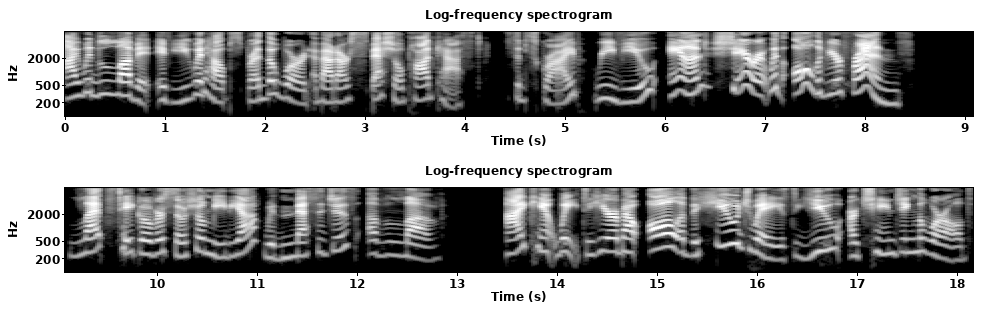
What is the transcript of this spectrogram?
I would love it if you would help spread the word about our special podcast. Subscribe, review, and share it with all of your friends. Let's take over social media with messages of love. I can't wait to hear about all of the huge ways you are changing the world.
